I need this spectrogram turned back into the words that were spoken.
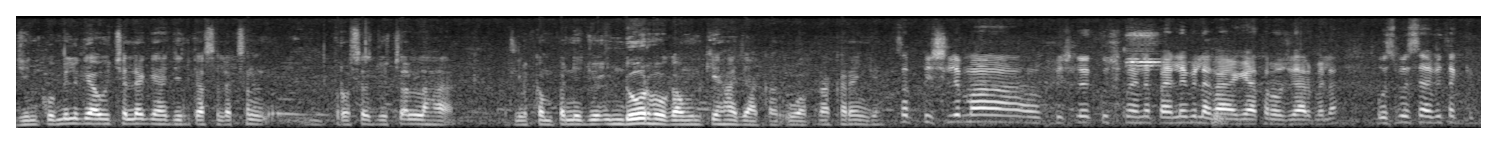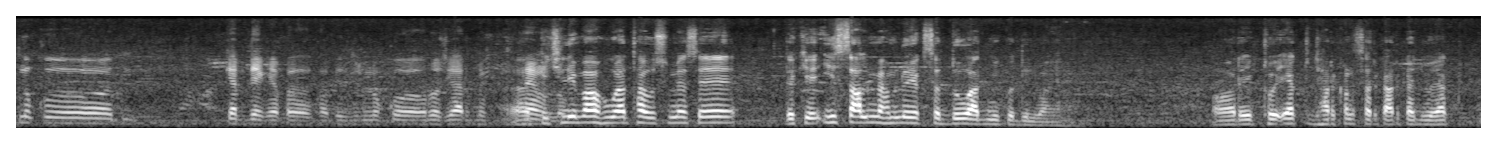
जिनको मिल गया वो चले गए हैं। जिनका सिलेक्शन प्रोसेस जो चल रहा है मतलब कंपनी जो इंडोर होगा उनके यहाँ जाकर वो अपना करेंगे। सर पिछले माह पिछले कुछ महीने पहले भी लगाया गया था रोज़गार मेला। उसमें से अभी तक कितनों को कर दिया गया पता था जिन लोग को रोज़गार में है पिछली बार हुआ था उसमें से देखिए इस साल में हम लोग एक सौ दो आदमी को दिलवाए हैं। और एक ठो एक्ट झारखंड सरकार का जो एक्ट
